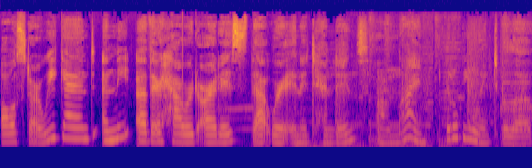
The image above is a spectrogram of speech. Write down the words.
all Star Weekend, and the other Howard artists that were in attendance online. It'll be linked below.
